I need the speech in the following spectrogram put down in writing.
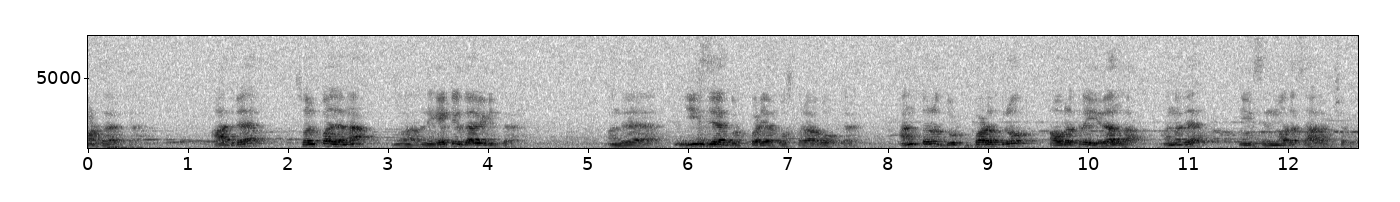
ಮಾಡ್ತಾ ಇರ್ತಾರೆ. ಆದರೆ ಸ್ವಲ್ಪ ಜನ ನೆಗೆಟಿವ್ ದಾರಿ ಹಿಡಿತಾರೆ. ಅಂದರೆ ಈಸಿಯಾಗಿ ದುಡ್ಡು ಪಡೆಯೋಕ್ಕೋಸ್ಕರ ಹೋಗ್ತಾರೆ. ಅಂಥವ್ರು ದುಡ್ಡು ಪಡೆದ್ರು ಅವ್ರ ಹತ್ರ ಇರಲ್ಲ ಅನ್ನೋದೇ ಈ ಸಿನಿಮಾದ ಸಾರಾಂಶಗಳು.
